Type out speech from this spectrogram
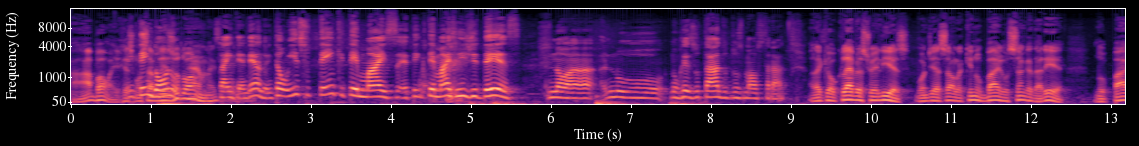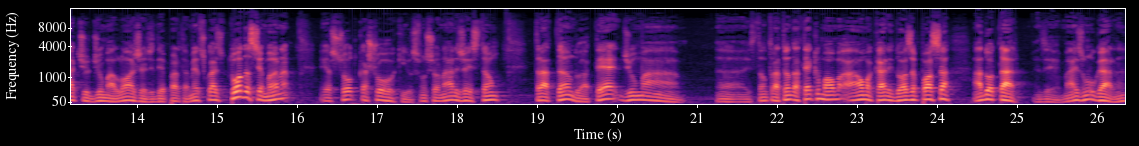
Ah, bom, aí responsabiliza dono. o dono. É, né? entendendo? Então isso tem que ter mais, eh, tem que ter mais rigidez no, no, no resultado dos maus tratos. Olha aqui, o Cleberson Elias. Bom dia, Saulo. Aqui no bairro Sanga da Areia, no pátio de uma loja de departamentos, quase toda semana é solto cachorro aqui. Os funcionários já estão tratando até de uma. ah, estão tratando até que uma alma, alma caridosa possa adotar. Quer dizer, mais um lugar, né?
